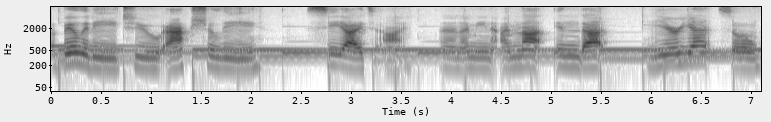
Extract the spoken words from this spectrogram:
ability to actually see eye to eye. And I mean, I'm not in that year yet, so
